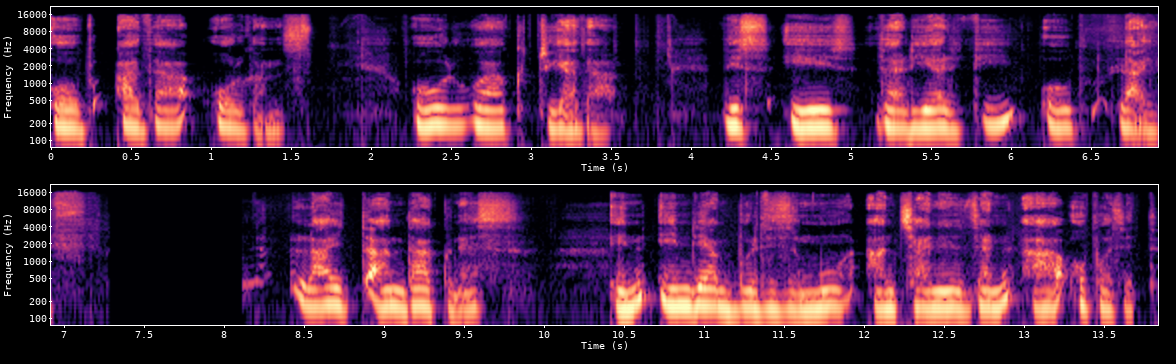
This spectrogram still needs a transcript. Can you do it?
of other organs. All work together. This is the reality of life. Light and darkness in Indian Buddhism and Chinese Zen are opposite.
